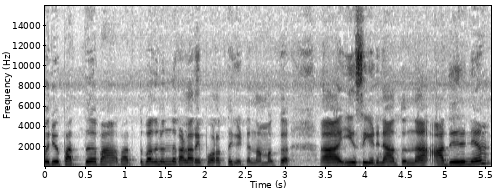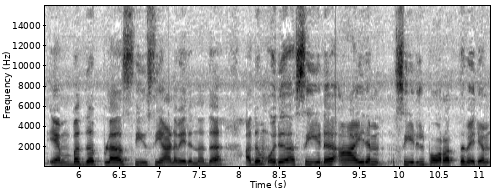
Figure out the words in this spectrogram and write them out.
ഒരു പത്ത് പത്ത് പതിനൊന്ന് കളറിൽ പുറത്ത് കിട്ടും നമുക്ക് ഈ സീഡിനകത്തുനിന്ന് അതിനും എൺപത് പ്ലസ് സി സി ആണ് വരുന്നത്. അതും ഒരു സീഡ് ആയിരം സീഡിൽ പുറത്ത് വരും.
